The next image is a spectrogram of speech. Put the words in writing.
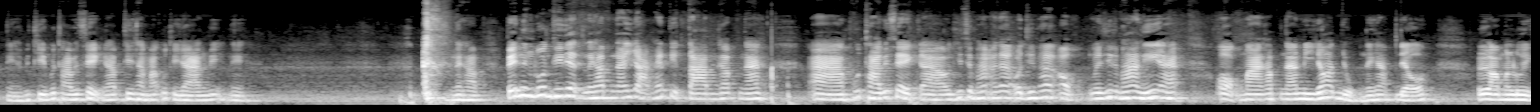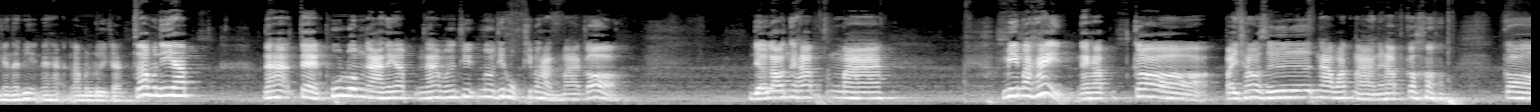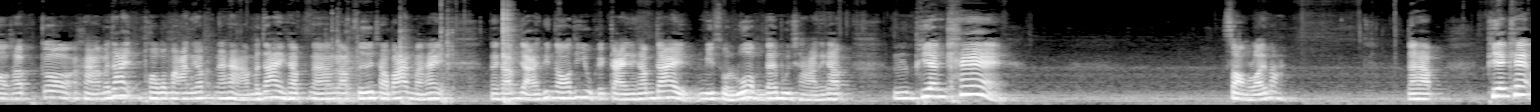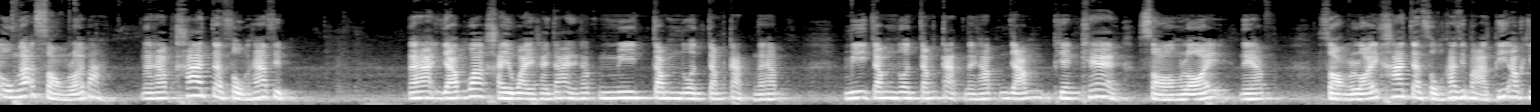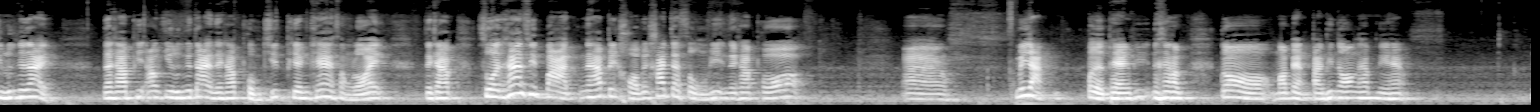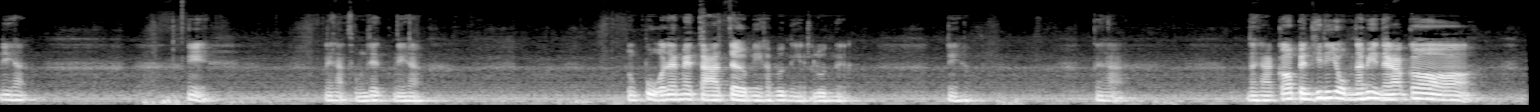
นี่พิธีพุทธาพิเศษกนะครับที่ธรรมอุทยานพี่นี่นะครับเป็นหนึ่งรุ่นทีเด็ดเลยครับนะอยากให้ติดตามครับนะ อ่าพุทธาพิเศษกอ่าวันที่สิบห้านะวันที่สิบห้าออกวันที่สิบห้านี้ฮะ ออกมาครับนะมียอดอยู่นะครับ เดี๋ยวเรามาลุยกันนะพี่นะฮะเรามาลุยกันสำหรับวันนี้ครับนะฮะแจกผู้ร่วมงานนะครับนะเมื่อวันที่เมื่อวันที่หกที่ผ่านมาก็ เดี๋ยวเรานะครับมามีมาให้นะครับ ก็ไปเช่าซื้อหน้าวัดมานะครับ ก็ก็ครับก็หามาได้พอประมาณครับนะหามาได้ครับนะรับซื้อชาวบ้านมาให้นะครับ อยากให้พี่น้องที่อยู่ไกลๆนะครับ ได้มีส่วนร่วมได้บูชานะครับ เพียงแค่ สองร้อยบาทนะครับ เพียงแค่องค์ละสองร้อยบาทนะครับ ค่าจะส่งห้าสิบนะฮะย้ำว่าใครไวใครได้นะครับ มีจำนวนจำกัดนะครับ มีจำนวนจำกัดนะครับ ย้ำเพียงแค่สองร้อยนะครับสองร้อยค่าจะส่งห้าสิบาท พี่เอากี่รุ่นก็ได้นะครับ พี่เอากี่รุ่นก็ได้นะครับ ผมคิดเพียงแค่สองร้อยนะครับ ส่วนห้าสิบาทนะครับ เป็นขอเป็นค่าจะส่งพี่นะครับ เพราะอ่าไม่อยาก เปิดแพงพี่นะครับ ก็มาแบ่งปันพี่น้องครับนี่ฮะนี่ฮะนี่นี่ฮะสมเด็จนี่ฮะหลวงปู่ก็ได้แม่จาเจิมนี่ครับรุ่นนี้รุ่นเนี่ยนี่ครับนะฮะนะครับก็เป็นที่นิยมนะพี่นะครับก็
